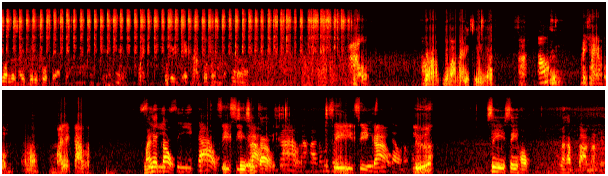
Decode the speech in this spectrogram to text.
รวมไปใส่ปีถูกแปดเว้ยทุกคนแจกสามตัวตรงเออเอาอย่าว่าอย่าว่าหมายเลขสี่เลยเอาไม่ใช่ครับผมหมายเลขเก้าครับ หมายเลขเก้า สี่เก้าสี่สี่สี่สี่เก้าเก้า เก้านะคะท่านผู้ชมสี่สี่เก้านะคะหรือสี่สี่หกนะครับ ตามนั้นเลย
